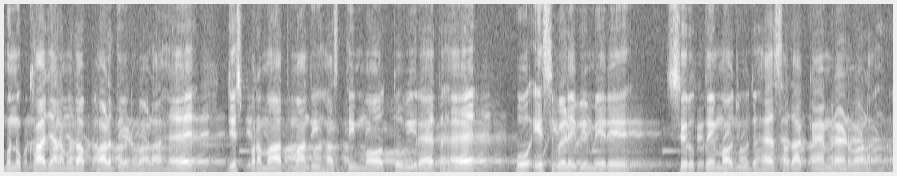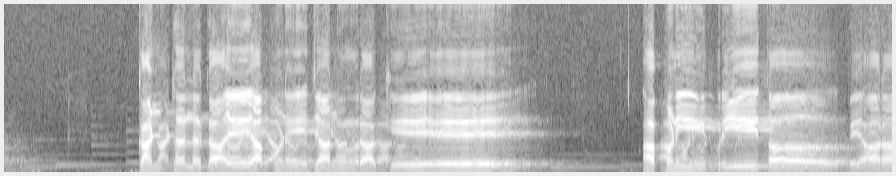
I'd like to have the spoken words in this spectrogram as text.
ਮਨੁੱਖਾ ਜਨਮ ਦਾ ਫਲ ਦੇਣ ਵਾਲਾ ਹੈ, ਜਿਸ ਪ੍ਰਮਾਤਮਾ ਦੀ ਹਸਤੀ ਮੌਤ ਤੋਂ ਵੀ ਰਹਿਤ ਹੈ, ਉਹ ਇਸ ਵੇਲੇ ਵੀ ਮੇਰੇ ਸਿਰ ਉੱਤੇ ਮੌਜੂਦ ਹੈ, ਸਦਾ ਕਾਇਮ ਰਹਿਣ ਵਾਲਾ। ਹੈ ਕੰਠ ਲਗਾਏ ਆਪਣੇ ਜਨ ਰਾਖੇ। ਆਪਣੀ ਪ੍ਰੀਤ ਪਿਆਰਾ।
